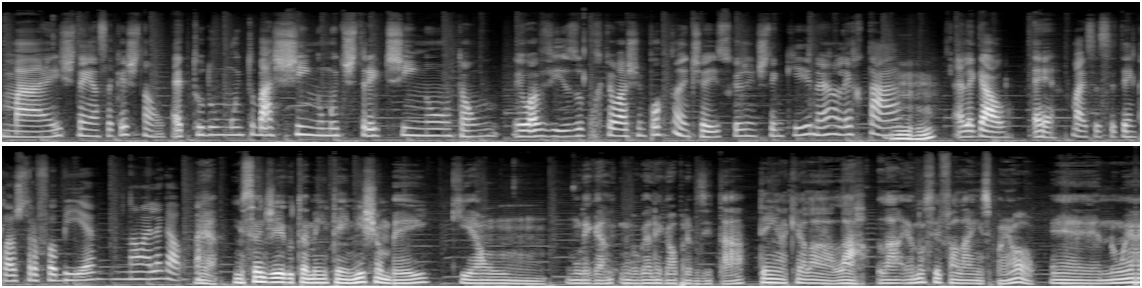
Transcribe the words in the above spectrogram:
mas tem essa questão. É tudo muito baixinho, muito estreitinho, então eu aviso porque eu acho importante. É isso que a gente tem que, né, alertar. Uhum, É legal? É, mas se você tem claustrofobia, não é legal. é. Em San Diego também tem Mission Bay, que é um, um, legal- um lugar legal para visitar. Tem aquela lá, lá, eu não sei falar em espanhol, é, não é, é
